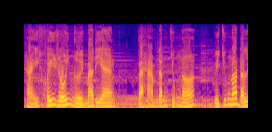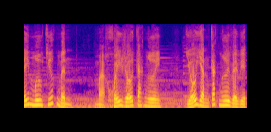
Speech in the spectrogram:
Hãy khuấy rối người Madian và hãm đánh chúng nó vì chúng nó đã lấy mưu trước mình mà khuấy rối các ngươi dỗ dành các ngươi về việc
